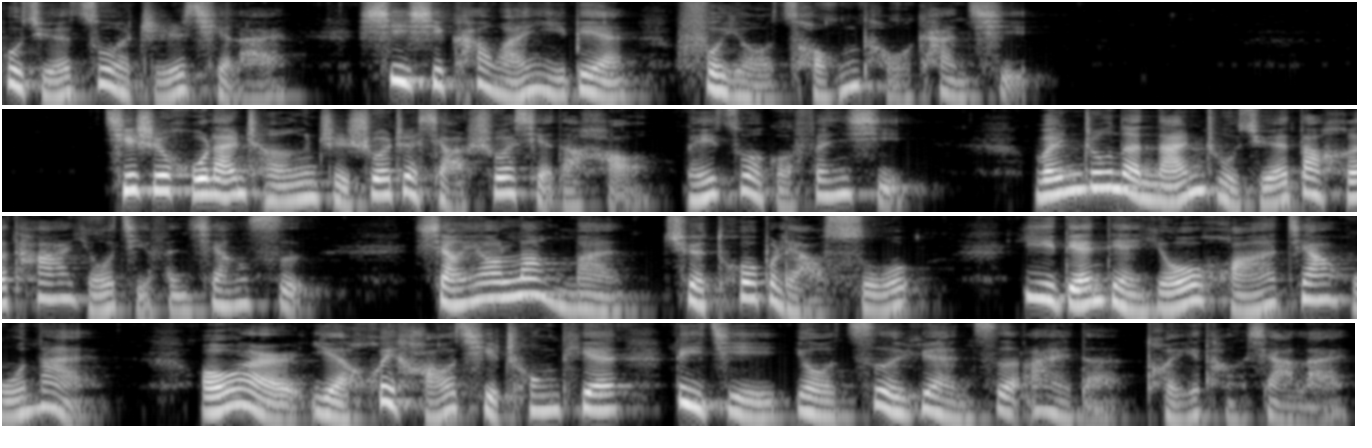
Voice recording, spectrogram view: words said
不觉坐直起来，细细看完一遍，复又从头看起。其实胡兰成只说这小说写得好，没做过分析。文中的男主角倒和他有几分相似，想要浪漫却脱不了俗，一点点油滑加无奈，偶尔也会豪气冲天，立即又自怨自艾地颓唐下来。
